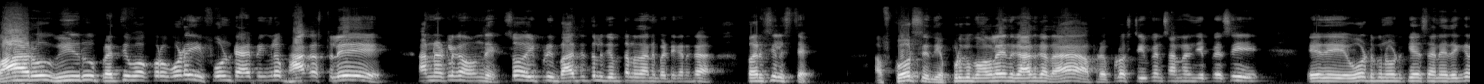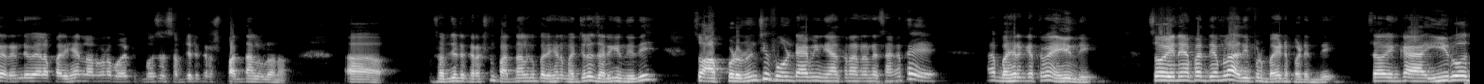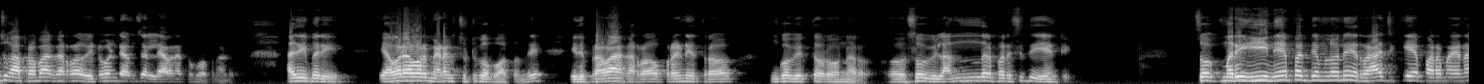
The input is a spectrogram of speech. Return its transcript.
వారు వీరు ప్రతి ఒక్కరు కూడా ఈ ఫోన్ ట్యాపింగ్లో భాగస్తులే అన్నట్లుగా ఉంది. సో ఇప్పుడు ఈ బాధ్యతలు చెబుతున్న దాన్ని బట్టి కనుక పరిశీలిస్తే అఫ్ కోర్స్ ఇది ఎప్పుడు మొదలైంది కాదు కదా. అప్పుడెప్పుడో స్టీఫెన్స్ అన్న అని చెప్పేసి ఇది ఓటుకు నోటు కేసు అనే దగ్గర రెండు వేల పదిహేనులో అనుకున్న బహుశా సబ్జెక్ట్ కరెక్షన్ పద్నాలుగులోనో సబ్జెక్ట్ కరెక్షన్ పద్నాలుగు పదిహేను మధ్యలో జరిగింది ఇది. సో అప్పటి నుంచి ఫోన్ ట్యాపింగ్ చేస్తున్నాను అనే సంగతి బహిర్గతమే అయ్యింది సో ఈ నేపథ్యంలో అది ఇప్పుడు బయటపడింది. సో ఇంకా ఈరోజు ఆ ప్రభాకర్ రావు ఎటువంటి అంశాలు లేవనెత్తబోతున్నాడు? అది మరి ఎవరెవరు మెడకు చుట్టుకోబోతుంది? ఇది ప్రభాకర్ రావు ప్రణీత్ రావు ఇంకో వ్యక్తి ఎవరు ఉన్నారు. సో వీళ్ళందరి పరిస్థితి ఏంటి? సో మరి ఈ నేపథ్యంలోనే రాజకీయ పరమైన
